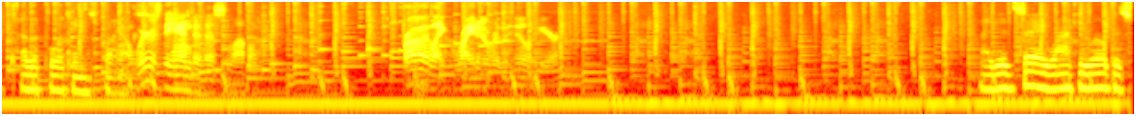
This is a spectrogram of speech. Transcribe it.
teleporting spikes. Now, where's the end of this level? It's probably like right over the hill here. I did say Wacky World is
